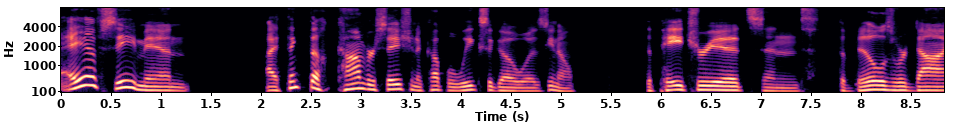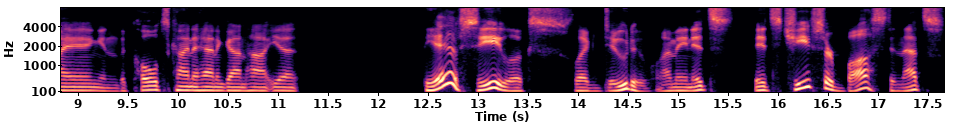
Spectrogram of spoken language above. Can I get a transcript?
AFC, man, I think the conversation a couple weeks ago was, you know, the Patriots and the Bills were dying and the Colts kind of hadn't gotten hot yet. The AFC looks like doo doo. I mean, it's it's Chiefs or bust, and that's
